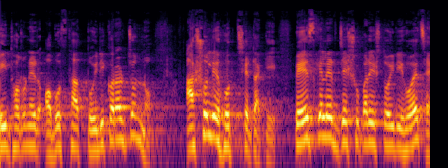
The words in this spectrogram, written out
এই ধরনের অবস্থা তৈরি করার জন্য? আসলে হচ্ছেটা কি? পে স্কেলের যে সুপারিশ তৈরি হয়েছে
